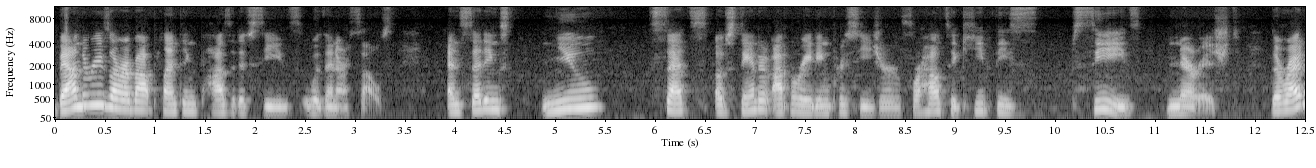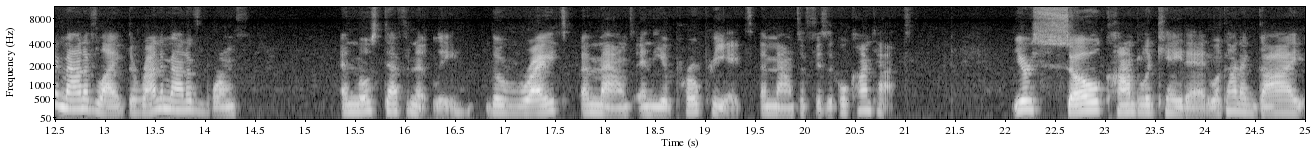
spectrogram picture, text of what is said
Boundaries are about planting positive seeds within ourselves and setting new sets of standard operating procedure for how to keep these seeds nourished the right amount of light, the right amount of warmth, and most definitely the right amount and the appropriate amount of physical contact. You're so complicated. What kind of guy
